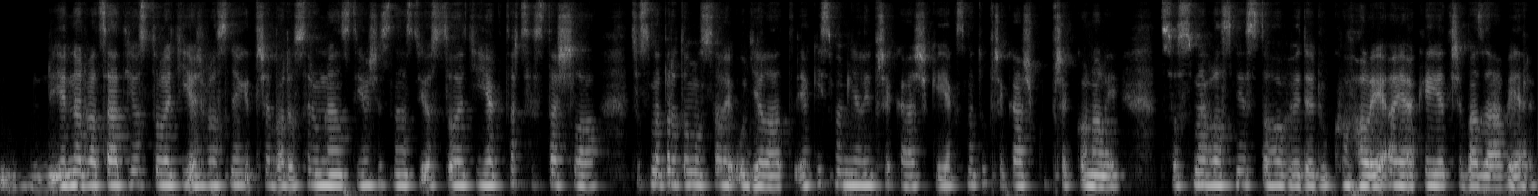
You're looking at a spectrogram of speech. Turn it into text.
21. století až vlastně třeba do 17. 16. století, jak ta cesta šla, co jsme pro to museli udělat, jaký jsme měli překážky, jak jsme tu překážku překonali, co jsme vlastně z toho vydedukovali a jaký je třeba závěr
